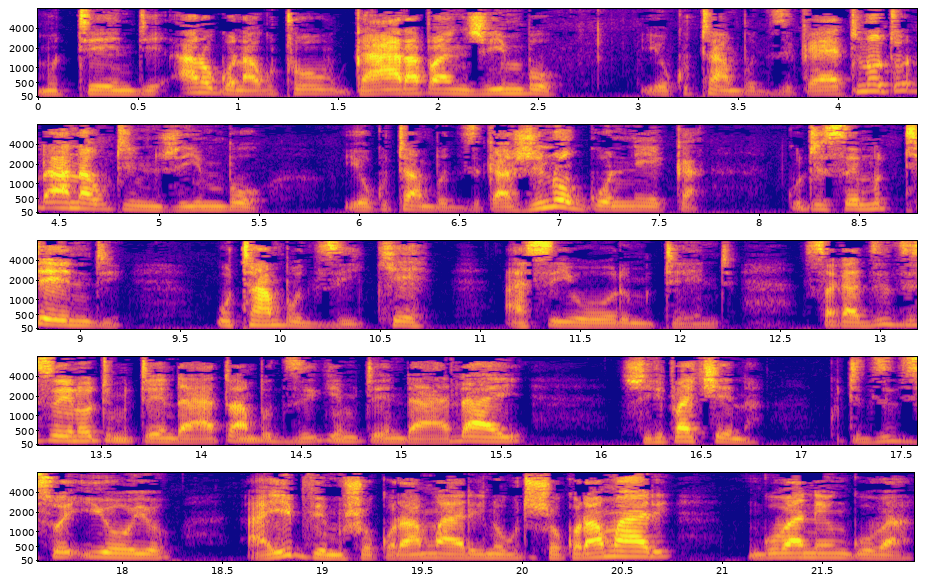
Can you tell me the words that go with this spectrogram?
Mutendi anogona kutogara panzvimbo yokutambudzika yatinotodana kuti nzvimbo yokutambudzika. Zvinogoneka kuti semutendi utambudzike asi iwe uri mutende saka dzidziso inoti mutende haatambudziki mutende haadai zviri pachena. Kuti dzidziso iyoyo haibve mushoko ramwari nokuti shoko ramwari nguva nenguva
